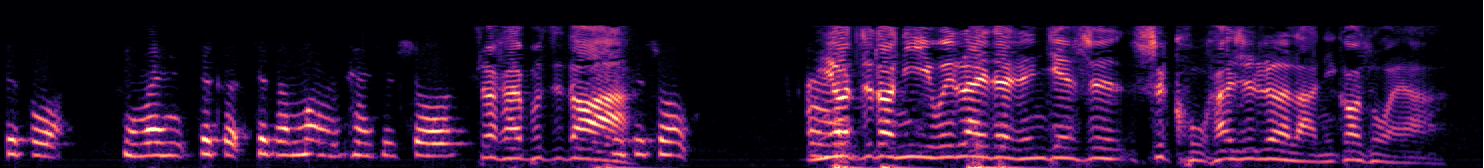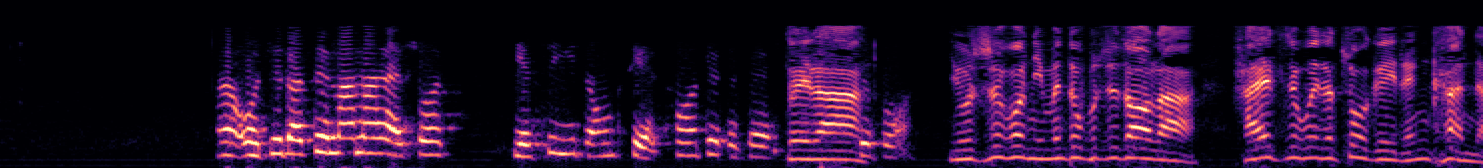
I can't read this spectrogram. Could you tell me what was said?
师傅，请问这个这个梦，他是说这还不知道啊就？是说，啊你要知道，你以为赖在人间是是苦还是乐啦？你告诉我呀。嗯、我觉得对妈妈来说也是一种解脱，对不对？对啦师，傅，有时候你们都不知道了，孩子为了做给人看的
